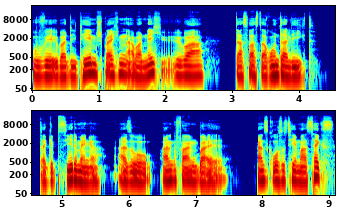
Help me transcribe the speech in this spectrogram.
wo wir über die Themen sprechen, aber nicht über das, was darunter liegt. Da gibt es jede Menge. Also angefangen bei ganz großes Thema Sex,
